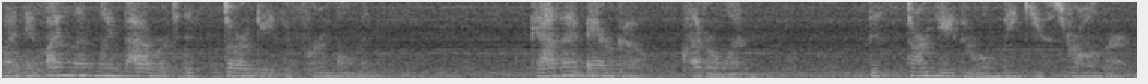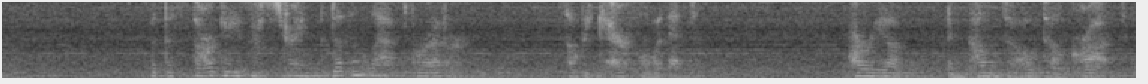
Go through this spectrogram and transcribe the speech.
But if I lend my power to this stargazer for a moment. Gather ergo, clever one. This stargazer will make you stronger. But the stargazer's strength doesn't last forever, so be careful with it. Hurry up and come to Hotel Krat.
